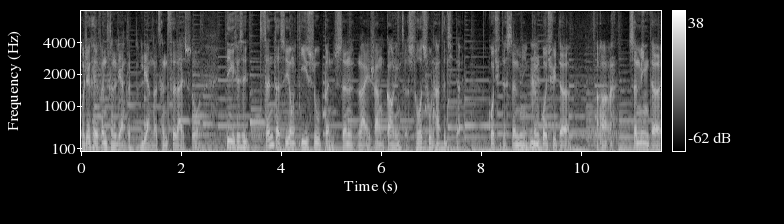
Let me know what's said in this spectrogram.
我觉得可以分成两个两个层次来说。第一个就是真的是用艺术本身来让高龄者说出他自己的过去的生命跟过去的呃生命的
